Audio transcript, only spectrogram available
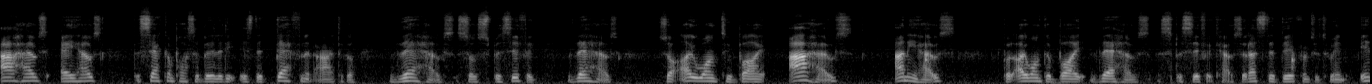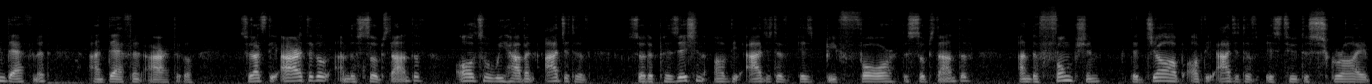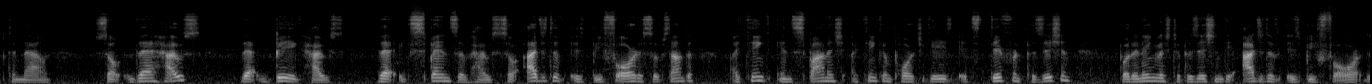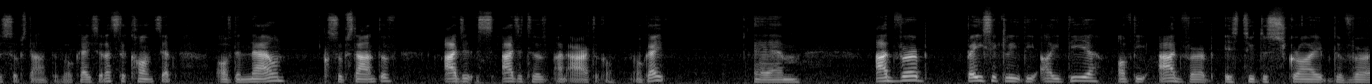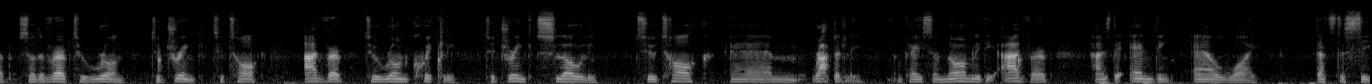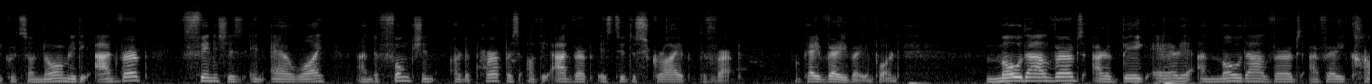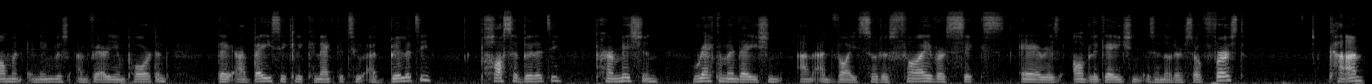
a house, a house. The second possibility is the definite article, the house, so specific, the house. So I want to buy a house, any house, but I want to buy the house, a specific house. So that's the difference between indefinite and definite article. So that's the article and the substantive. Also, we have an adjective. So the position of the adjective is before the substantive, and the function, the job of the adjective is to describe the noun. So the house, the big house, the expensive house. So adjective is before the substantive. I think in Spanish, I think in Portuguese, it's different position. But in English, the position, the adjective is before the substantive. Okay, so that's the concept of the noun, substantive, adjective, and article. Okay, um, adverb. Basically, the idea of the adverb is to describe the verb. So the verb to run, to drink, to talk. Adverb to run quickly, to drink slowly, to talk um, rapidly. Okay, so normally the adverb has the ending ly. That's the secret. So normally the adverb finishes in ly and the function or the purpose of the adverb is to describe the verb. Okay, very, very important. Modal verbs are a big area and modal verbs are very common in English and very important. they are basically connected to ability, possibility, permission, recommendation, and advice. So there's five or six areas. Obligation is another. So first, can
